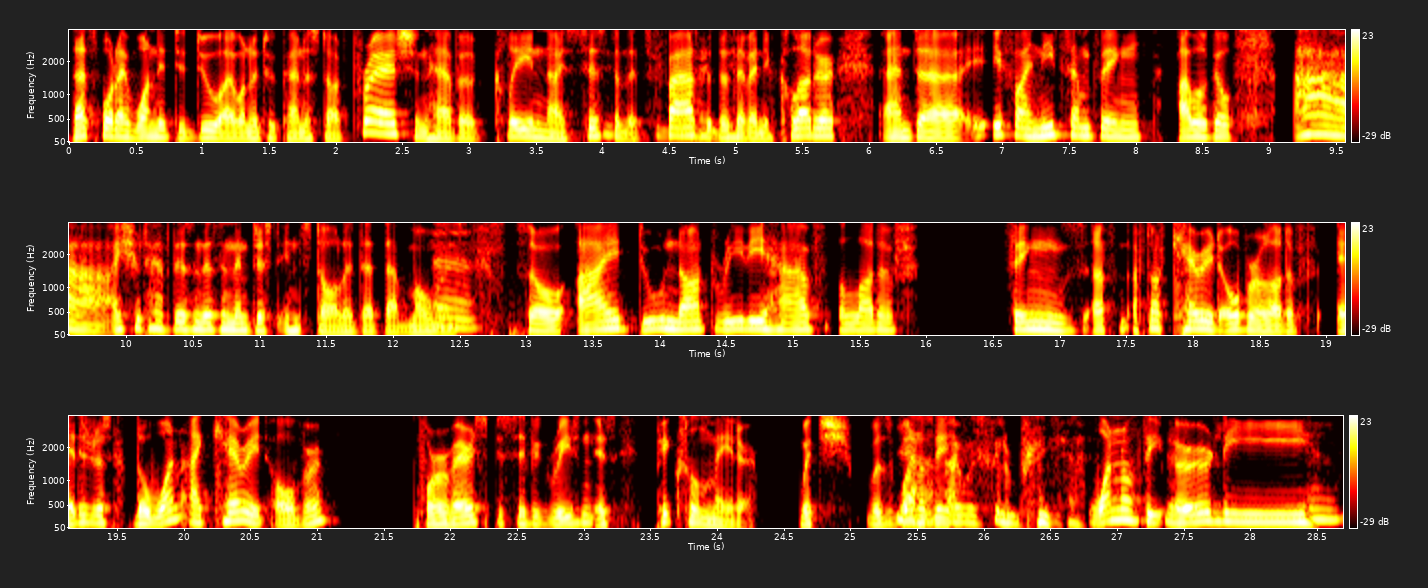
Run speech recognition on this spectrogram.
that's what I wanted to do. I wanted to kind of start fresh and have a clean, nice system that's fast, that doesn't have any clutter. And uh, if I need something, I will go, ah, I should have this and this, and then just install it at that moment. So I do not really have a lot of things. I've, I've not carried over a lot of editors. The one I carried over for a very specific reason is Pixelmator which was one yeah, of the I was going to bring that. up. one of the early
